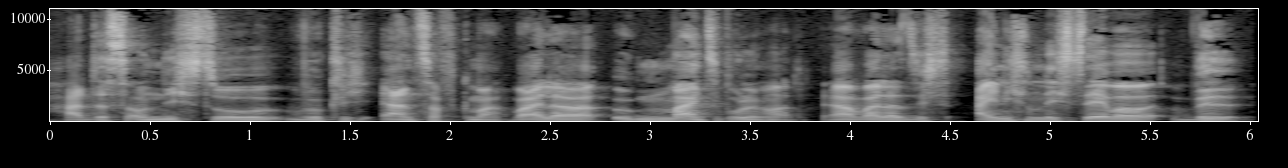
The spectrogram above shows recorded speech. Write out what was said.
hat es auch nicht so wirklich ernsthaft gemacht, weil er irgendein Mindset-Problem hat. Ja, weil er sich eigentlich noch nicht selber will.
